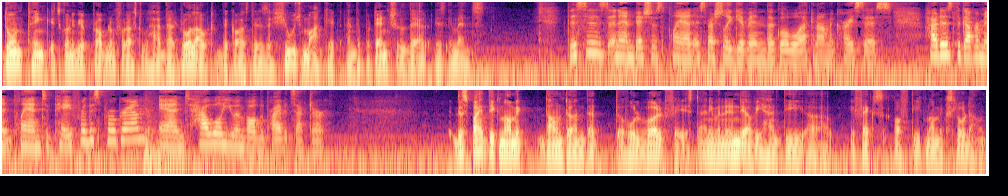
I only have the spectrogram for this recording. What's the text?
don't think it's going to be a problem for us to have that rollout because there is a huge market and the potential there is immense. This is an ambitious plan, especially given the global economic crisis. How does the government plan to pay for this program, and how will you involve the private sector? Despite the economic downturn that the whole world faced, and even in India, we had the uh, effects of the economic slowdown.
